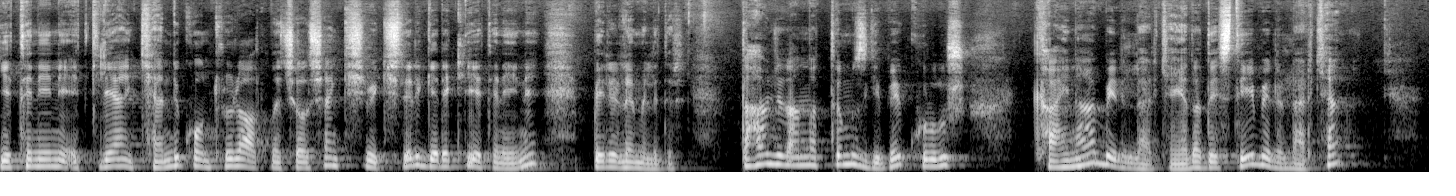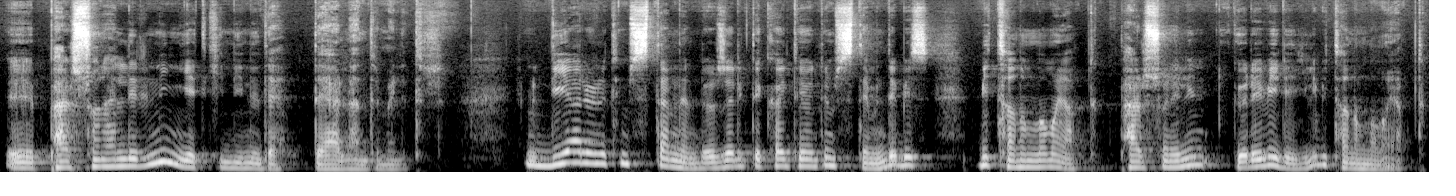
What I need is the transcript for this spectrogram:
yeteneğini etkileyen kendi kontrolü altında çalışan kişi ve kişileri gerekli yeteneğini belirlemelidir. Daha önce de anlattığımız gibi kuruluş kaynağı belirlerken ya da desteği belirlerken e, personellerinin yetkinliğini de değerlendirmelidir. Şimdi diğer yönetim sistemlerinde özellikle kalite yönetim sisteminde biz bir tanımlama yaptık. Personelin göreviyle ilgili bir tanımlama yaptık.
